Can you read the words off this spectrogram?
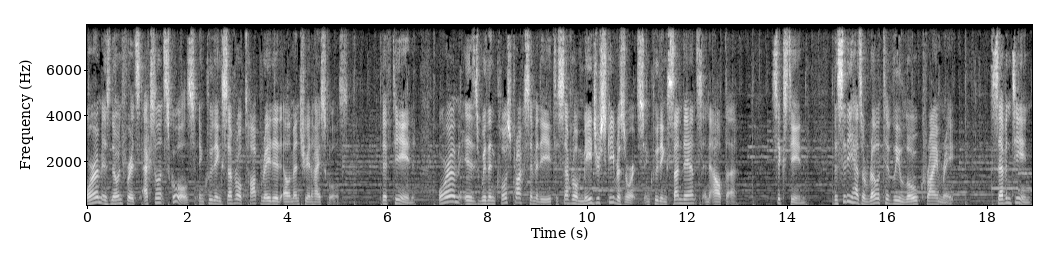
Orem is known for its excellent schools, including several top rated elementary and high schools. 15. Orem is within close proximity to several major ski resorts, including Sundance and Alta. 16. The city has a relatively low crime rate. 17.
